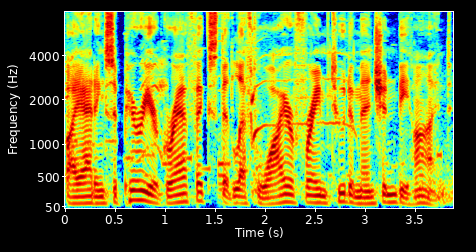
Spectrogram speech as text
by adding superior graphics that left wireframe two dimension behind.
